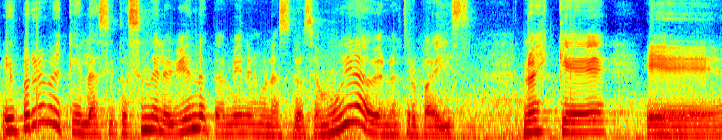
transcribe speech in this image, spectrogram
el problema es que la situación de la vivienda también es una situación muy grave en nuestro país. No es que eh,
